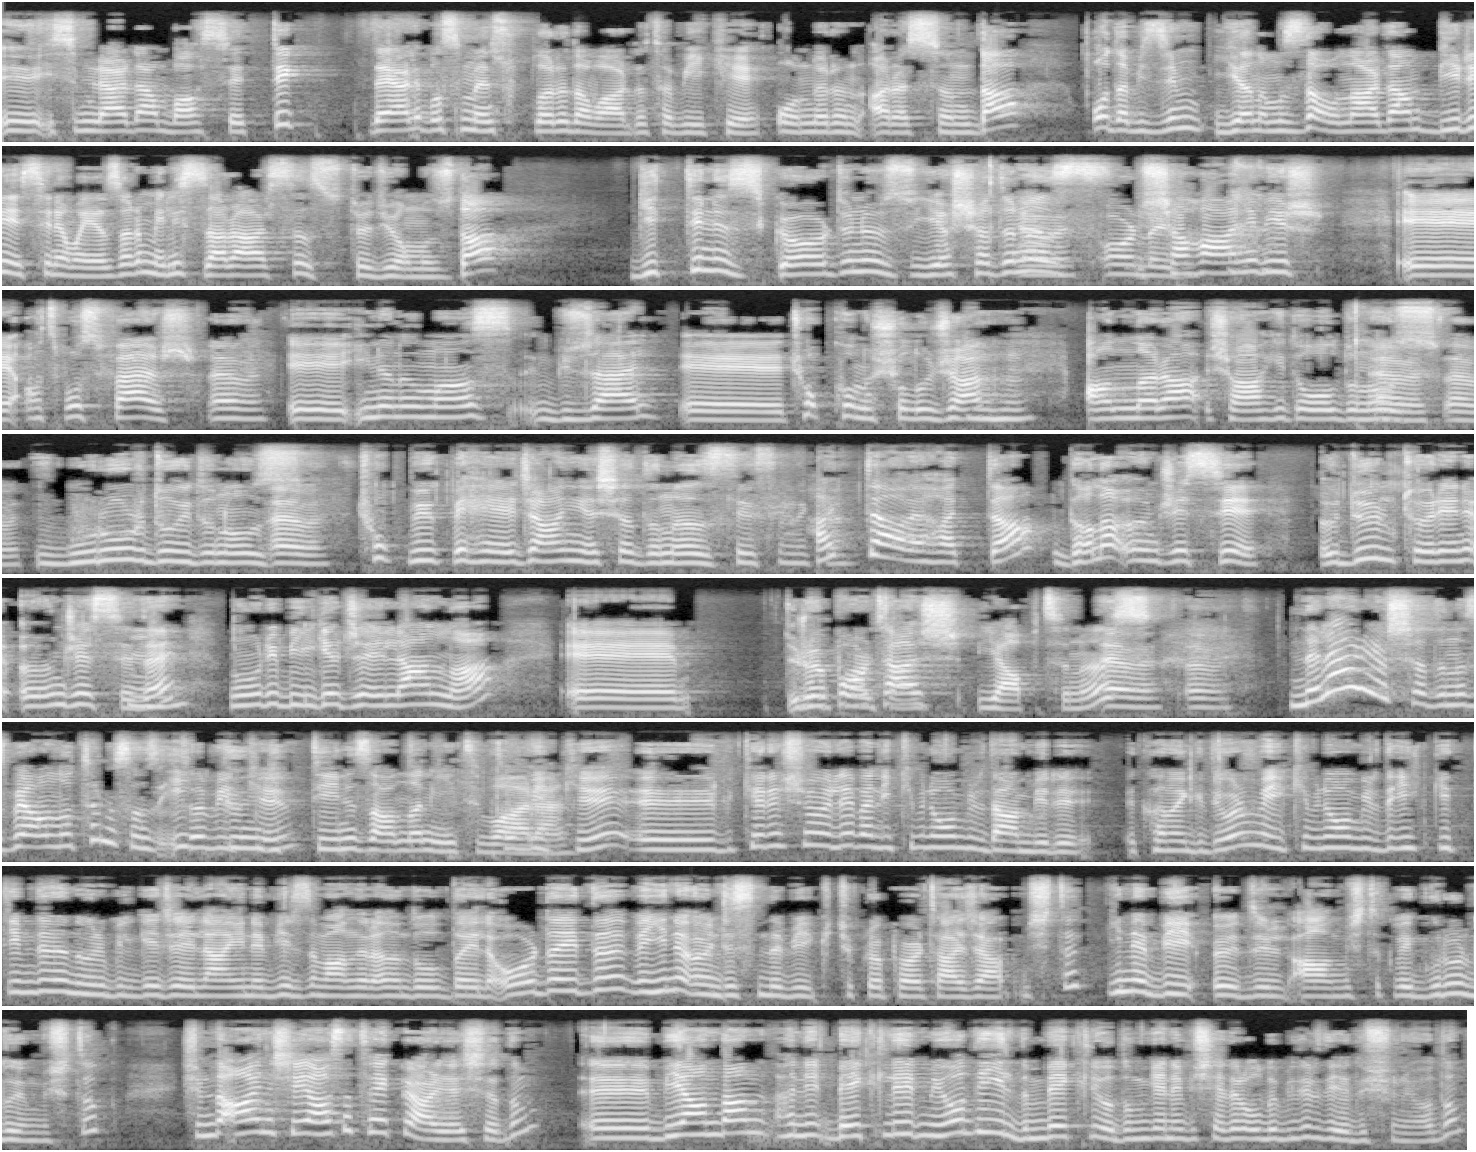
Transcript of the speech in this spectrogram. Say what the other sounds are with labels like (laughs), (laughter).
e, isimlerden bahsettik. Değerli basın mensupları da vardı tabii ki onların arasında. O da bizim yanımızda onlardan biri sinema yazarı Melis Zararsız stüdyomuzda. Gittiniz, gördünüz, yaşadınız. Evet. Şahane bir (laughs) e, atmosfer. Evet. E, inanılmaz güzel, e, çok konuşulacak anlara şahit oldunuz. Evet, evet. Gurur duydunuz. Evet. Çok büyük bir heyecan yaşadınız. Kesinlikle. Hatta ve hatta gala öncesi, ödül töreni öncesi de Nuri Bilge Ceylan'la e, röportaj yaptınız. Evet, evet. Neler yaşadınız bir anlatır mısınız ilk Tabii gün ki. gittiğiniz andan itibaren? Tabii ki. Ee, bir kere şöyle ben 2011'den beri Kan'a gidiyorum ve 2011'de ilk gittiğimde de Nuri Bilge Ceylan yine bir zamanlar Anadolu'da ile oradaydı ve yine öncesinde bir küçük röportaj yapmıştık. Yine bir ödül almıştık ve gurur duymuştuk. Şimdi aynı şeyi aslında tekrar yaşadım. Ee, bir yandan hani beklemiyor değildim, bekliyordum gene bir şeyler olabilir diye düşünüyordum.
